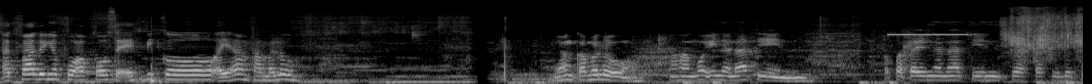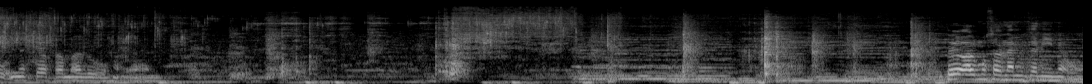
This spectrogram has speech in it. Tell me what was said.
At follow niyo po ako sa FB ko. Ayan, kamalo. Ayan, kamalo. Hahanguin na natin. Papatayin na natin siya kasi luto na siya kamalo. Ayan. Ito yung almusal namin kanina, oh.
